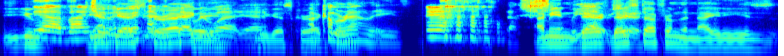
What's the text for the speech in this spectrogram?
You, yeah, behind you you. guessed Tagged or correctly. what, yeah. You guessed correctly. I've come around. A's. yeah. I mean, But there for there's sure. stuff from the '90s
